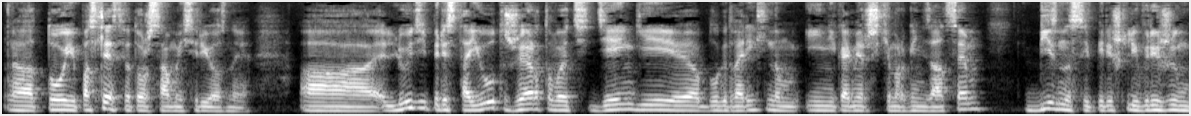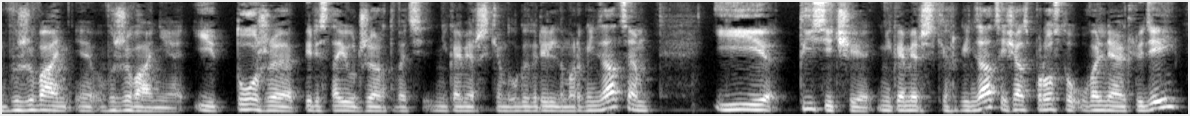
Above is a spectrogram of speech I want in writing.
э, то и последствия тоже самые серьезные. Э, люди перестают жертвовать деньги благотворительным и некоммерческим организациям. Бизнесы перешли в режим выживания, выживания и тоже перестают жертвовать некоммерческим благотворительным организациям. И тысячи некоммерческих организаций сейчас просто увольняют людей,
